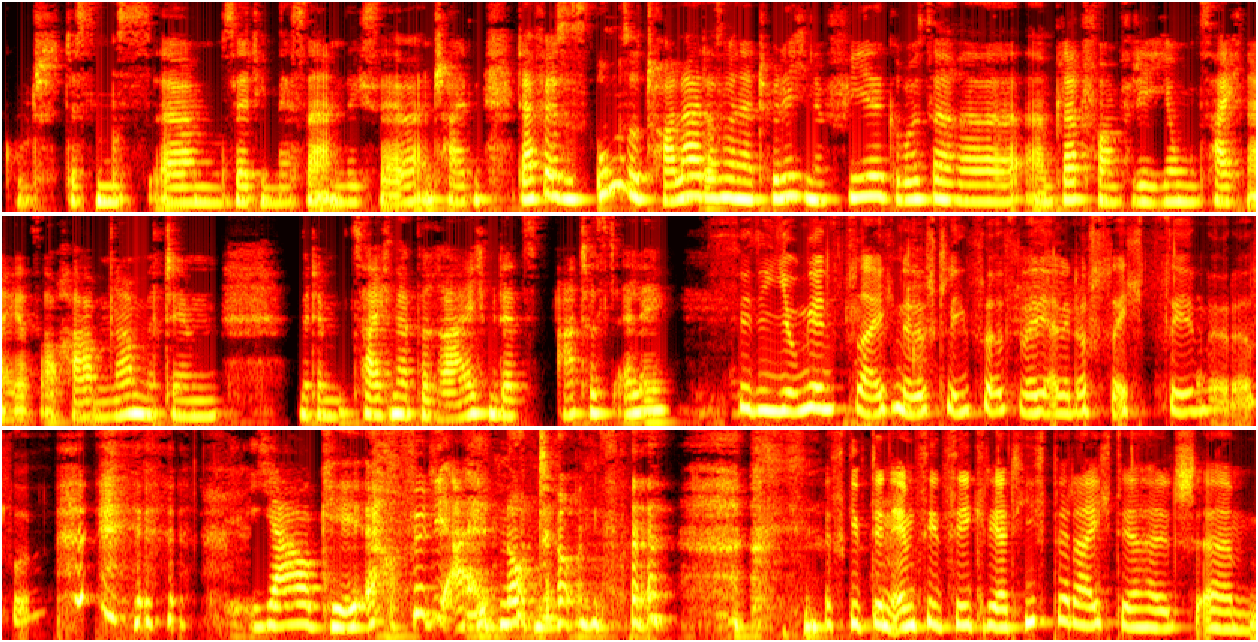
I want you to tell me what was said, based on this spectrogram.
gut, das muss, ähm, muss ja die Messe an sich selber entscheiden. Dafür ist es umso toller, dass wir natürlich eine viel größere äh, Plattform für die jungen Zeichner jetzt auch haben, ne? mit dem, mit dem Zeichnerbereich, mit der Artist Alley. Für die jungen Zeichner, das klingt so, als wären die alle noch 16 oder so. ja, okay, auch für die Alten unter uns. es gibt den MCC Kreativbereich, der halt, ähm,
